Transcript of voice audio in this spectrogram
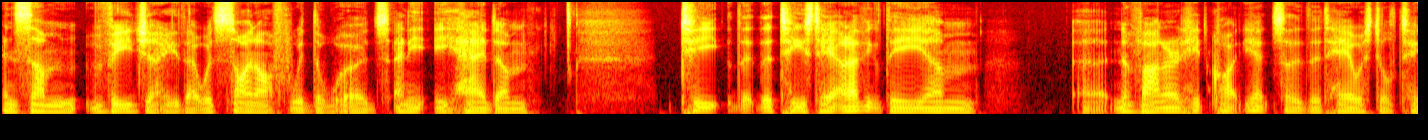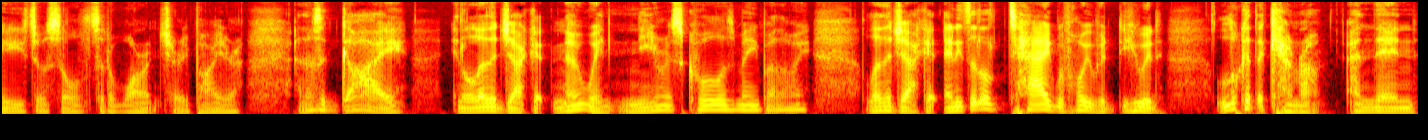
and some VJ that would sign off with the words, and he, he had um, T the, the teased hair. I don't think the um, uh, Nirvana had hit quite yet, so the hair was still teased. Was still sort of Warrant Cherry Pie era. And there was a guy in a leather jacket, nowhere near as cool as me, by the way. Leather jacket, and his little tag before he would he would look at the camera, and then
